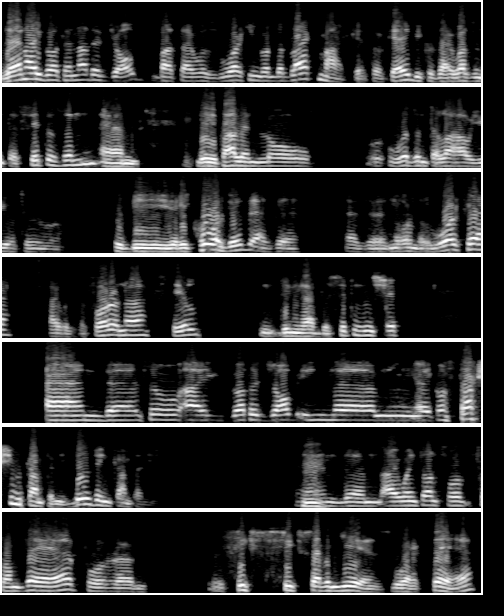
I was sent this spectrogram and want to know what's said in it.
Then I got another job, but I was working on the black market, okay, because I wasn't a citizen and the Italian law w- wouldn't allow you to to be recorded as a as a normal worker. I was a foreigner still, didn't have the citizenship. and uh, so I got a job in um, a construction company, building company. Mm. And um, I went on for, from there for um, six, six, seven years, worked there.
